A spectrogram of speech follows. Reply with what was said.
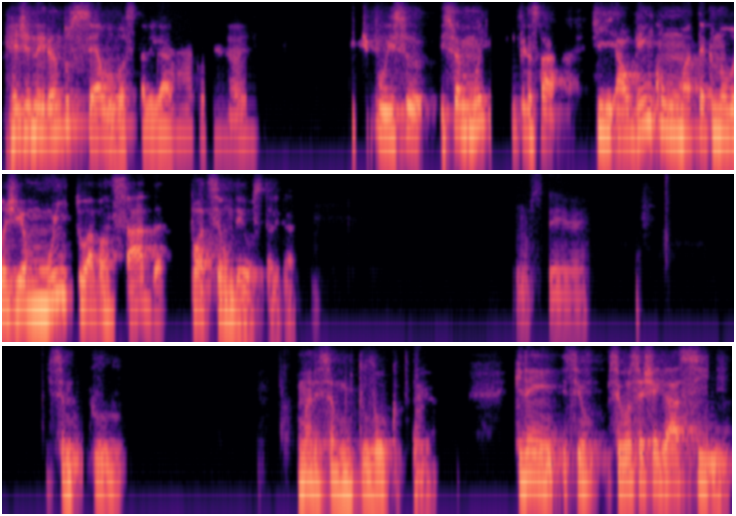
regenerando células, tá ligado? Caraca, é verdade. E, tipo, isso, isso é muito pensar que alguém com uma tecnologia muito avançada pode ser um deus, tá ligado? Não sei, velho. Isso é muito, Mano, isso é muito louco, tá ligado? Que nem se, se você chegasse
